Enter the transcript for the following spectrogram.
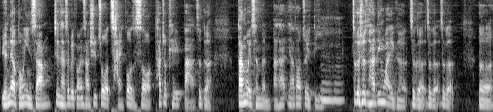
原料供应商、建材设备供应商去做采购的时候，他就可以把这个单位成本把它压到最低。嗯哼，这个就是他另外一个这个这个这个。呃，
